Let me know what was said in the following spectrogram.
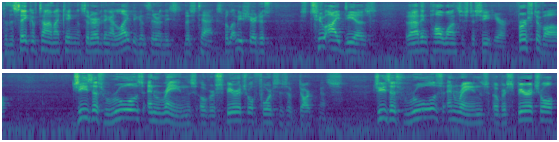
For the sake of time, I can't consider everything I'd like to consider in this, this text, but let me share just two ideas that I think Paul wants us to see here. First of all, Jesus rules and reigns over spiritual forces of darkness. Jesus rules and reigns over spiritual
